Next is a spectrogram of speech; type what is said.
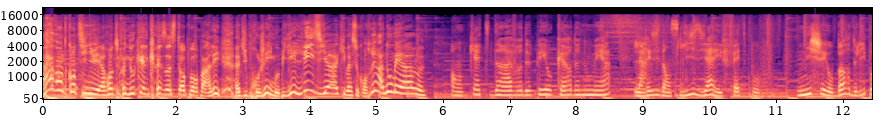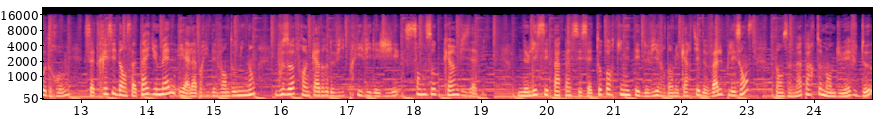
Avant de continuer, rendons-nous quelques instants pour parler euh, du projet immobilier Lysia qui va se construire à Nouméa. En quête d'un havre de paix au cœur de Nouméa, la résidence Lysia est faite pour vous. Nichée au bord de l'hippodrome, cette résidence à taille humaine et à l'abri des vents dominants vous offre un cadre de vie privilégié sans aucun vis-à-vis. Ne laissez pas passer cette opportunité de vivre dans le quartier de Val-Plaisance dans un appartement du F2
